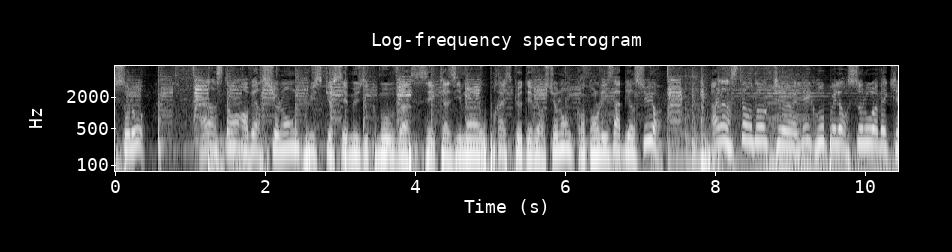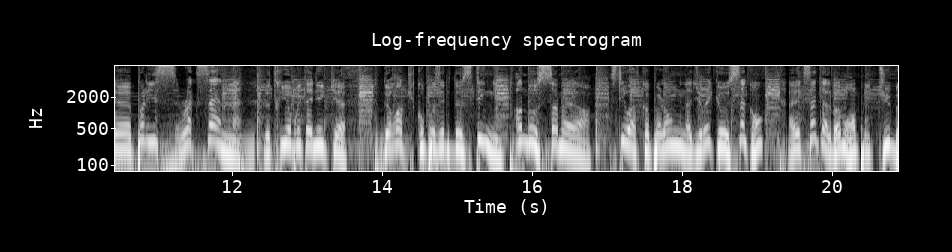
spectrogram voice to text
Solos. À l'instant en version longue, puisque c'est Music Move, c'est quasiment ou presque des versions longues quand on les a bien sûr. À l'instant donc euh, les groupes et leurs solos avec euh, Police, Roxanne, le trio britannique de rock composé de Sting, Ando Summer, Stewart Copeland n'a duré que 5 ans avec 5 albums remplis de tubes.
